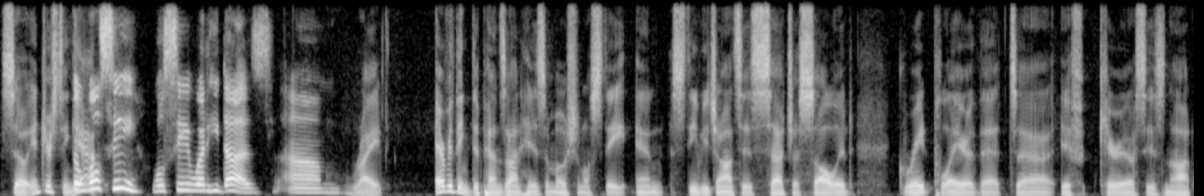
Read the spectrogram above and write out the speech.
So interesting. So yeah. we'll see. We'll see what he does. Um, right. Everything depends on his emotional state. And Stevie Johnson is such a solid, great player that uh, if Kyrgios is not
